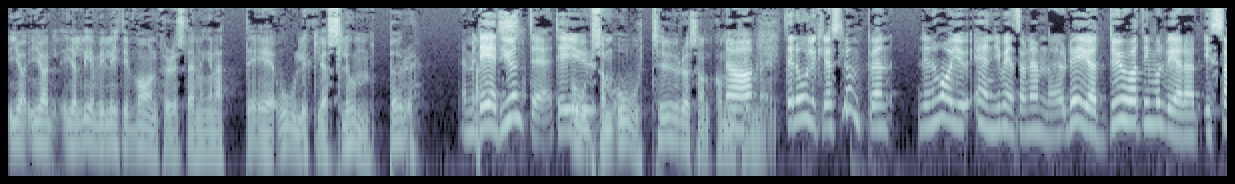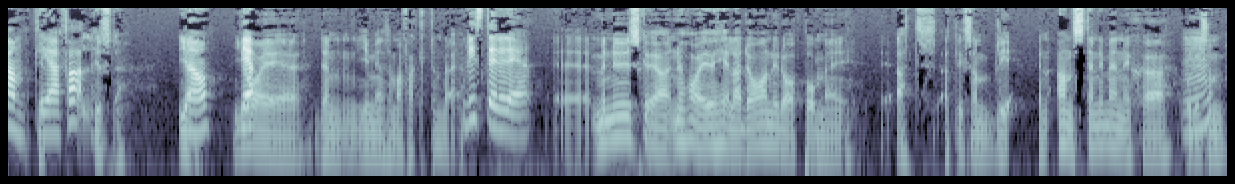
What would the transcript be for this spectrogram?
Jag, jag, jag lever lite i vanföreställningen att det är olyckliga slumper. Nej men det är det ju inte. Det är ju... Ord som otur och sånt kommer Ja, till mig. den olyckliga slumpen, den har ju en gemensam nämnare och det är ju att du har varit involverad i samtliga fall. Just det. Ja. Ja. Ja. Jag är den gemensamma faktorn där. Visst är det det? Eh, Men nu ska jag, nu har jag ju hela dagen idag på mig att, att liksom bli en anständig människa och Mm. liksom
